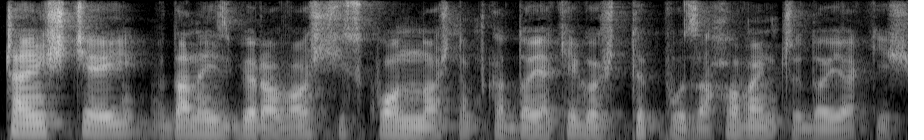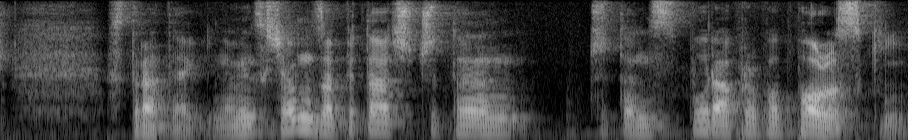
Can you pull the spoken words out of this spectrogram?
częściej w danej zbiorowości skłonność na przykład do jakiegoś typu zachowań czy do jakiejś strategii. No więc chciałbym zapytać, czy ten, czy ten spór a propos Polski,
